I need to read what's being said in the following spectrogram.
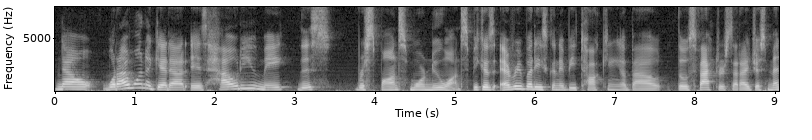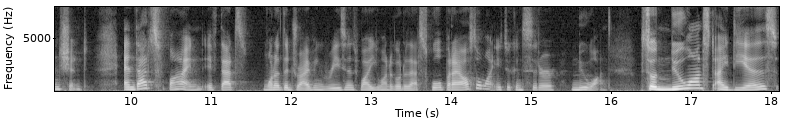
Now, what I want to get at is how do you make this response more nuanced because everybody's going to be talking about those factors that I just mentioned. And that's fine if that's one of the driving reasons why you want to go to that school, but I also want you to consider nuance. So, nuanced ideas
